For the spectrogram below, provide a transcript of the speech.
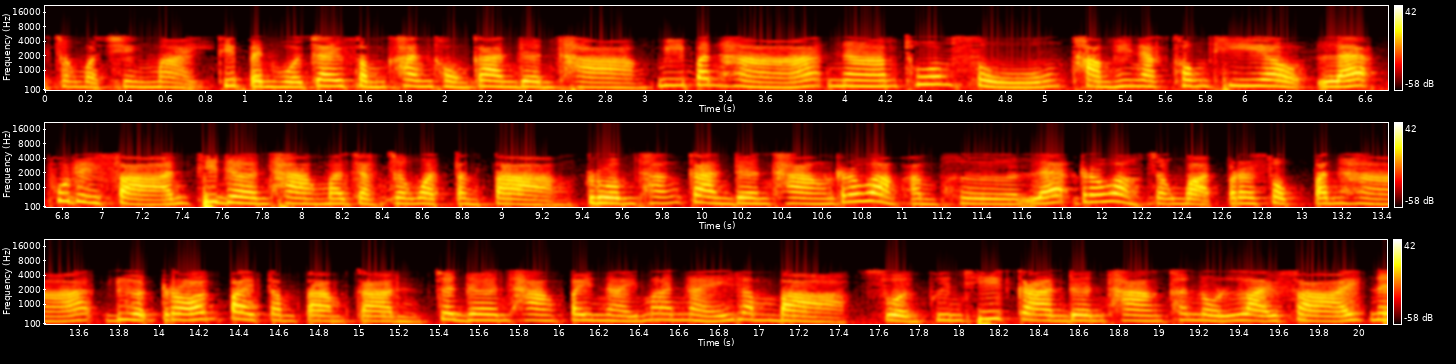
ตจังหวัดเชียงใหม่ ที่เป็นหัวใจสำคัญของการเดินทาง มีปัญหาน้ำท่วมสูงทำให้นักท่องเที่ยว และผู้โดยสารที่เดินทางมาจากจังหวัดต่างๆ รวมทั้งการเดินทางระหว่างอำเภอ และระหว่างจังหวัดประสบปัญหา เดือดร้อนไปตามๆกัน จะเดินทางไปไหนมาไหนลำบาก ส่วนพื้นที่การเดินทางถนนหลายสายใน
